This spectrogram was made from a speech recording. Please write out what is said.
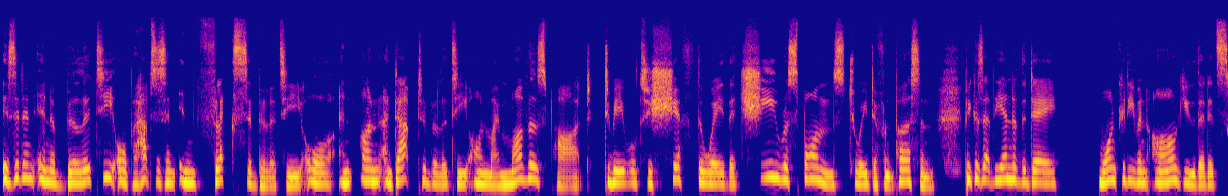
is it an inability or perhaps it's an inflexibility or an unadaptability on my mother's part to be able to shift the way that she responds to a different person? Because at the end of the day, one could even argue that it's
